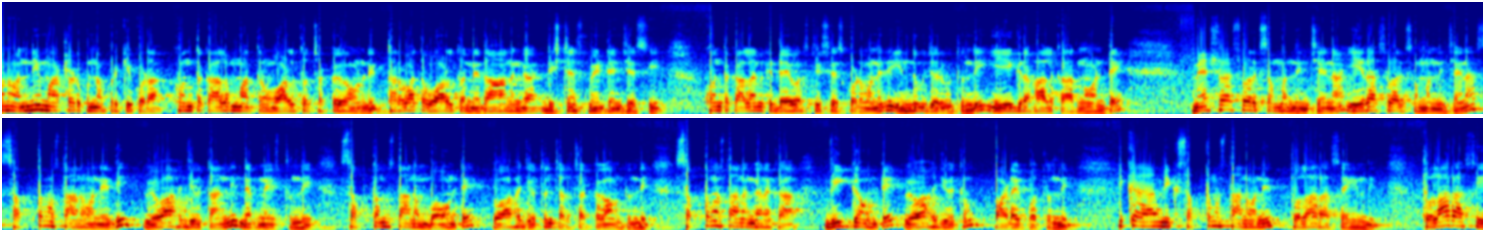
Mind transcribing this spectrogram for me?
మనం అన్నీ మాట్లాడుకున్నప్పటికీ కూడా కొంతకాలం మాత్రం వాళ్ళతో చక్కగా ఉండి తర్వాత వాళ్ళతో నిదానంగా డిస్టెన్స్ మెయింటైన్ చేసి కొంతకాలానికి డైవర్స్ తీసేసుకోవడం అనేది ఎందుకు జరుగుతుంది? ఏ గ్రహాల కారణం అంటే మేషరాశి వారికి సంబంధించిన ఏ రాశి వారికి సంబంధించిన సప్తమ స్థానం అనేది వివాహ జీవితాన్ని నిర్ణయిస్తుంది. సప్తమ స్థానం బాగుంటే వివాహ జీవితం చాలా చక్కగా ఉంటుంది. సప్తమ స్థానం కనుక వీక్గా ఉంటే వివాహ జీవితం పాడైపోతుంది. ఇక్కడ మీకు సప్తమ స్థానం అనేది తులారాశి అయింది. తులారాశి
